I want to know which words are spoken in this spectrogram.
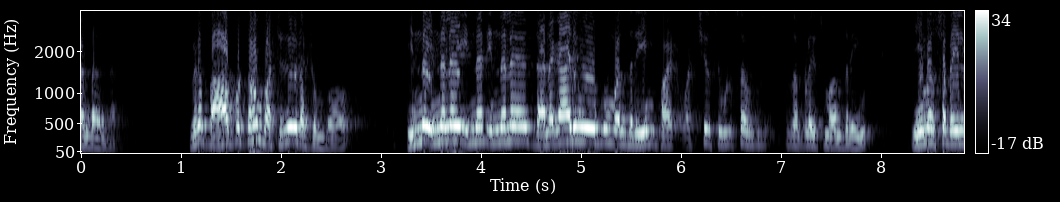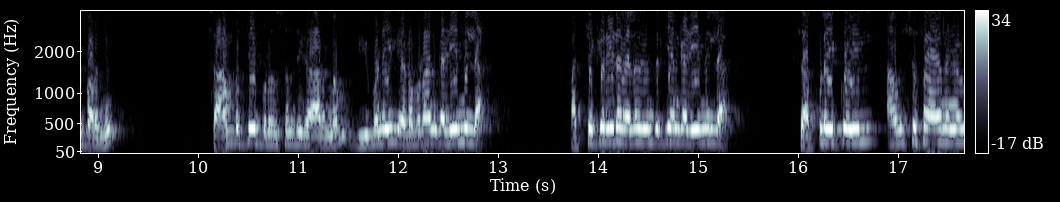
കണ്ടത് എന്താ? ഇവിടെ പാവപ്പെട്ടവൻ പട്ടിണി കിടക്കുമ്പോൾ ഇന്ന് ഇന്നലെ ഇന്നലെ ഇന്നലെ ധനകാര്യ വകുപ്പ് മന്ത്രിയും ഭക്ഷ്യ സിവിൽ സപ്ലൈസ് മന്ത്രിയും നിയമസഭയിൽ പറഞ്ഞു സാമ്പത്തിക പ്രതിസന്ധി കാരണം വിപണിയിൽ ഇടപെടാൻ കഴിയുന്നില്ല. പച്ചക്കറിയുടെ വില നിയന്ത്രിക്കാൻ കഴിയുന്നില്ല. സപ്ലൈകോയിൽ അവശ്യ സാധനങ്ങൾ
